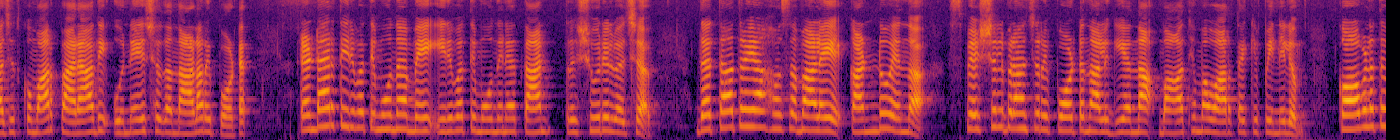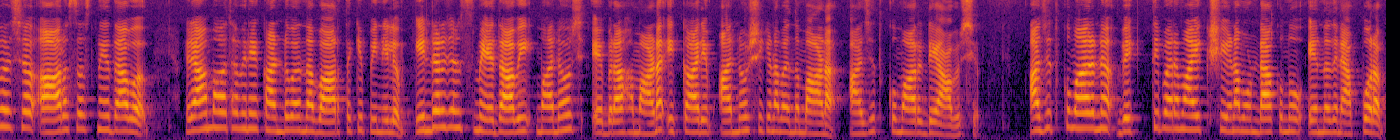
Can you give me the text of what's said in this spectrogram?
അജിത് കുമാർ പരാതി ഉന്നയിച്ചതെന്നാണ് റിപ്പോർട്ട്. രണ്ടായിരത്തി ഇരുപത്തി മൂന്ന് മെയ് ഇരുപത്തിമൂന്നിന് താൻ തൃശൂരിൽ വെച്ച് ദത്താത്രേയ ഹൊസബാളയെ കണ്ടു എന്ന് സ്പെഷ്യൽ ബ്രാഞ്ച് റിപ്പോർട്ട് നൽകിയെന്ന മാധ്യമ വാർത്തയ്ക്ക് പിന്നിലും കോവളത്ത് വെച്ച് ആർ എസ് എസ് നേതാവ് രാമാധവനെ കണ്ടുവെന്ന വാർത്തയ്ക്ക് പിന്നിലും ഇന്റലിജൻസ് മേധാവി മനോജ് എബ്രാഹമാണ് ഇക്കാര്യം അന്വേഷിക്കണമെന്നുമാണ് അജിത് കുമാറിന്റെ ആവശ്യം. അജിത് കുമാറിന് വ്യക്തിപരമായി ക്ഷീണമുണ്ടാക്കുന്നു എന്നതിനപ്പുറം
